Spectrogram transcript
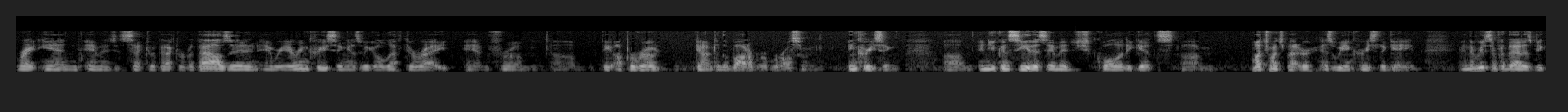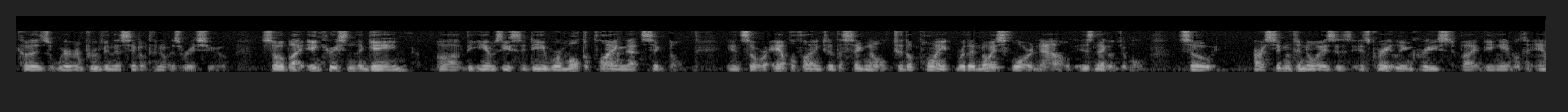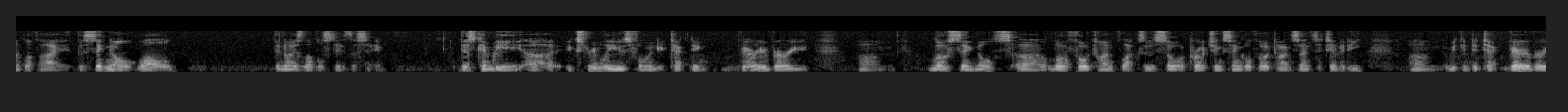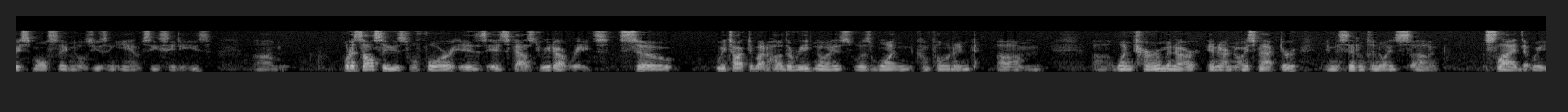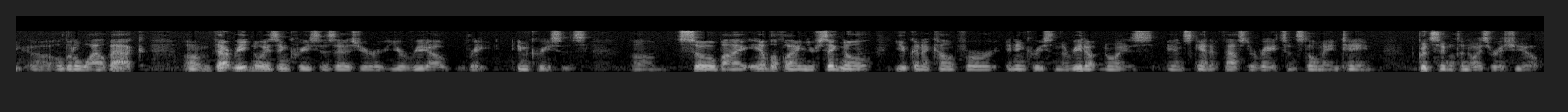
right-hand image it's set to a factor of 1,000, and we are increasing as we go left to right, and from um, the upper row down to the bottom row, we're also increasing. Um, and you can see this image quality gets um, much, much better as we increase the gain. And the reason for that is because we're improving the signal to noise ratio. So by increasing the gain, uh, the EMCCD, we're multiplying that signal. And so we're amplifying to the signal to the point where the noise floor now is negligible. So our signal to noise is, is greatly increased by being able to amplify the signal while the noise level stays the same. This can be uh, extremely useful in detecting very, very um, low signals, uh, low photon fluxes, so approaching single photon sensitivity. Um, we can detect very, very small signals using EMCCDs. Um, what it's also useful for is, is fast readout rates. So we talked about how the read noise was one component, um, uh, one term in our in our noise factor in the signal to noise uh, slide that we uh, a little while back. Um, that read noise increases as your your readout rate increases. Um, so by amplifying your signal, you can account for an increase in the readout noise and scan at faster rates and still maintain good signal to noise ratio.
